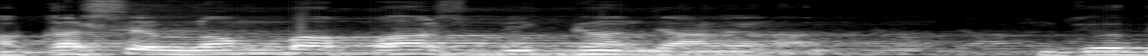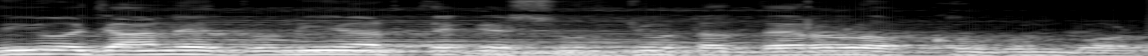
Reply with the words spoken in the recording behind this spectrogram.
আকাশের লম্বা পাশ বিজ্ঞান জানে না। যদিও জানে দুনিয়ার থেকে সূর্যটা তেরো লক্ষ গুণ বড়।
